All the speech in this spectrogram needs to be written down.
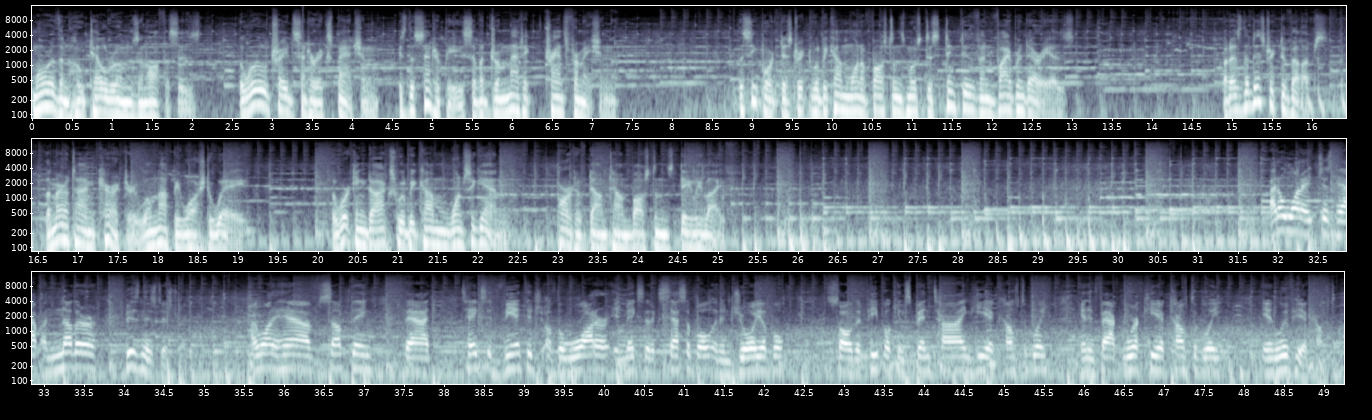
More than hotel rooms and offices, the World Trade Center expansion is the centerpiece of a dramatic transformation. The Seaport District will become one of Boston's most distinctive and vibrant areas. But as the district develops, the maritime character will not be washed away. The working docks will become once again part of downtown Boston's daily life. I don't want to just have another business district. I want to have something that takes advantage of the water and makes it accessible and enjoyable so that people can spend time here comfortably and in fact work here comfortably and live here comfortably.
